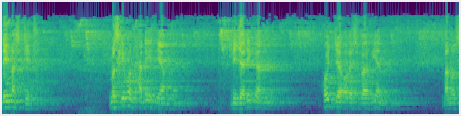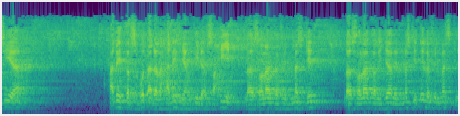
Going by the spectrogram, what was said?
di masjid. Meskipun hadis yang dijadikan hujjah oleh sebagian manusia hadis tersebut adalah hadis yang tidak sahih. La salata fil masjid la salata li masjid illa fil masjid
